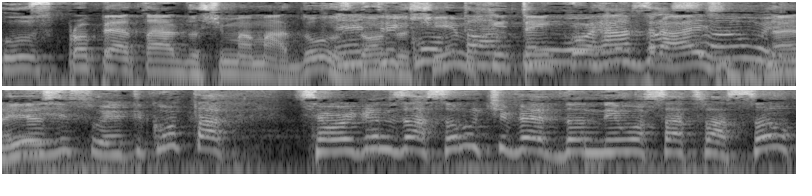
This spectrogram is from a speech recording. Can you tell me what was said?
os proprietários do time amador, os Entre donos do time, que tem que a correr atrás. é é isso? isso, entre em contato. Se a organização não tiver dando nenhuma satisfação,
